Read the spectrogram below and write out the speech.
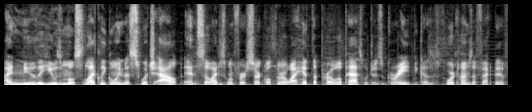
I knew that he was most likely going to switch out, and so I just went for a circle throw. I hit the Probopass, which is great because it's four times effective.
